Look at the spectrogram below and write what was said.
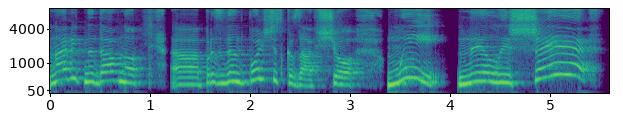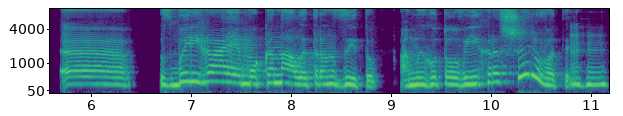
навіть недавно е, президент Польщі сказав, що ми не лише е, зберігаємо канали транзиту, а ми готові їх розширювати. Мгм.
